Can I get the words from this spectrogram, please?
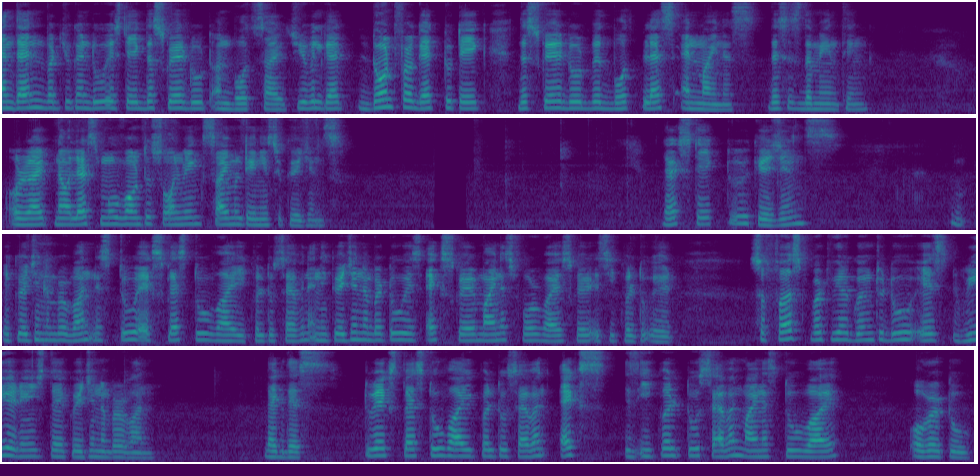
and then what you can do is take the square root on both sides. You will get don't forget to take the square root with both plus and minus. This is the main thing. Alright now let's move on to solving simultaneous equations. Let's take two equations. Equation number 1 is 2x plus 2y equal to 7 and equation number 2 is x square minus 4y square is equal to 8 so first what we are going to do is rearrange the equation number 1 like this. 2x plus 2y equal to 7 x is equal to 7 minus 2y over 2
